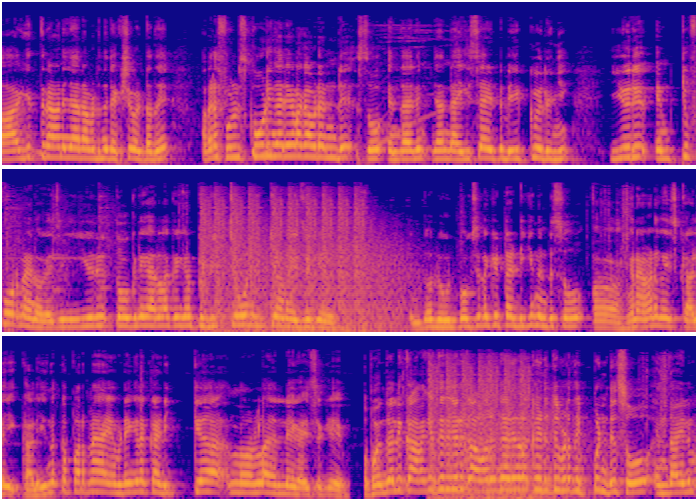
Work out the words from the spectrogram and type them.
ഭാഗ്യത്തിനാണ് ഞാൻ അവിടുന്ന് രക്ഷപ്പെട്ടത്. അവരെ ഫുൾ സ്കോഡും കാര്യങ്ങളൊക്കെ അവിടെ ഉണ്ട്. സോ എന്തായാലും ഞാൻ നൈസായിട്ട് ബേക്ക് വലിഞ്ഞ് ഈ ഒരു എം ടു ഫോർ നയനോ കഴിച്ചു ഈ ഒരു തോക്കിന് കാര്യങ്ങളൊക്കെ ഇങ്ങനെ പിടിച്ചുകൊണ്ടിരിക്കുകയാണ് കഴിച്ചൊക്കെ എന്തോ ലൂട്ട് ബോക്സിലൊക്കെ ഇട്ട് അടിക്കുന്നുണ്ട്. സോ അങ്ങനെയാണ് കൈസ് കളി. കളി എന്നൊക്കെ പറഞ്ഞാൽ എവിടെയെങ്കിലൊക്കെ അടിക്കുക എന്നുള്ളതല്ലേ കൈസൊക്കെ അപ്പോൾ എന്തായാലും കറങ്ങി തിരിഞ്ഞൊരു കവറും കാര്യങ്ങളൊക്കെ എടുത്ത് ഇവിടെ നിൽപ്പുണ്ട് സോ എന്തായാലും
